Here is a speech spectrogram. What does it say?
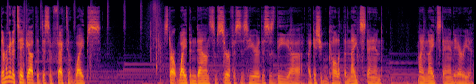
Then we're going to take out the disinfectant wipes. Start wiping down some surfaces here. This is the, uh, I guess you can call it the nightstand, my nightstand area.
